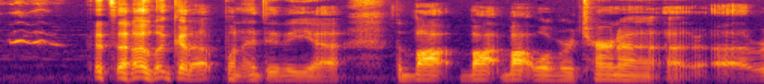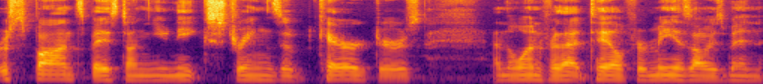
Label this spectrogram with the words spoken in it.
That's how I look it up when I do the uh, the bot bot bot will return a, a, a response based on unique strings of characters and the one for that tale for me has always been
